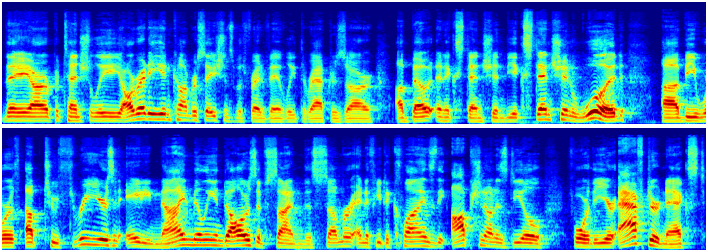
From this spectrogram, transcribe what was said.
they are potentially already in conversations with Fred VanVleet, the Raptors are, about an extension. The extension would uh, be worth up to three years and $89 million if signed this summer. And if he declines the option on his deal for the year after next,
